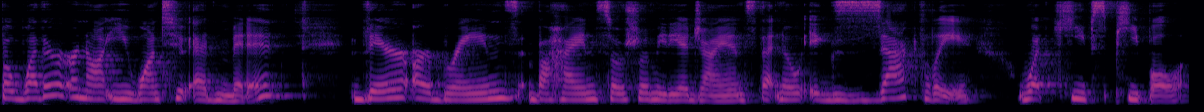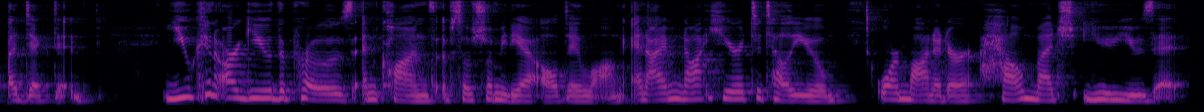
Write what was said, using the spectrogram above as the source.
But whether or not you want to admit it, there are brains behind social media giants that know exactly what keeps people addicted. You can argue the pros and cons of social media all day long, and I'm not here to tell you or monitor how much you use it.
